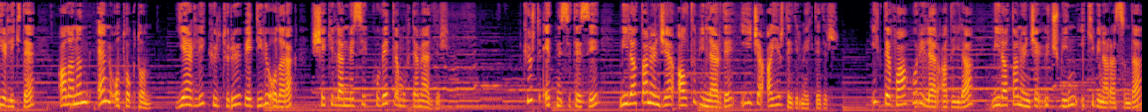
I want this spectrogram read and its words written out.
birlikte alanın en otokton, yerli kültürü ve dili olarak şekillenmesi kuvvetle muhtemeldir. Kürt etnisitesi milattan önce 6000'lerde iyice ayırt edilmektedir. İlk defa Huriler adıyla milattan önce 3000-2000 arasında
